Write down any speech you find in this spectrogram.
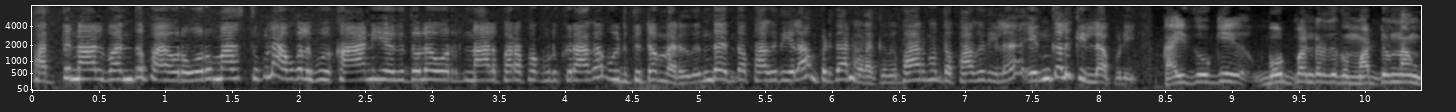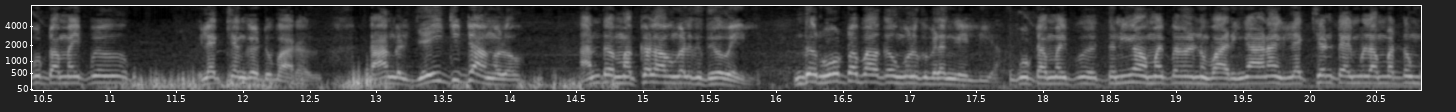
பத்து நாள் வந்து ப- ஒரு ஒரு மாசத்துக்குள்ள அவங்களுக்கு காணி எகுதுல ஒரு நாலு பரப்ப கொடுக்குறாங்க வீடு திட்டம் வருது. இந்த இந்த பகுதியெல்லாம் அப்படி தான் நடக்குது. பாருங்க இந்த பகுதியில் எங்களுக்கு இல்லை அப்படி. கை தூக்கி ஓட் பண்ணுறதுக்கு மட்டும்தான் கூட்டமைப்பு எலெக்ஷன் கேட்டு வர்றது தாங்கள் ஜெயிச்சுட்டாங்களோ அந்த மக்கள் அவங்களுக்கு தேவையில்லை. இந்த ரோட்டை பார்க்க உங்களுக்கு விளங்க இல்லையா? கூட்டமைப்பு எத்தனையோ அமைப்பை வேணும் பாருங்க. ஆனா எலெக்ஷன் டைம்ல மட்டும்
